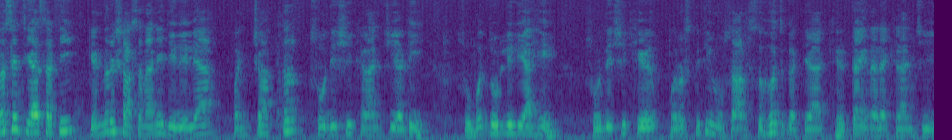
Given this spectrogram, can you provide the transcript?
तसेच यासाठी केंद्र शासनाने दिलेल्या पंच्याहत्तर स्वदेशी खेळांची यादी सोबत जोडलेली आहे. स्वदेशी खेळ परिस्थितीनुसार सहजगत्या खेळता येणाऱ्या खेळांची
